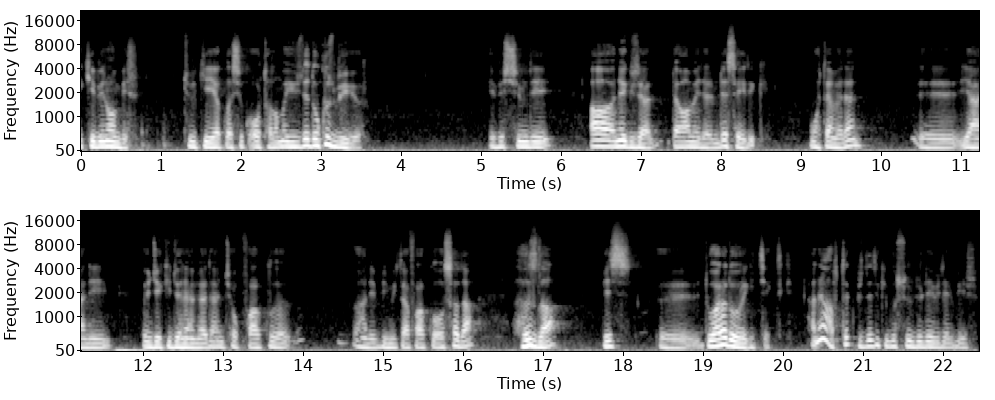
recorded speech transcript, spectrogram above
2011 Türkiye yaklaşık ortalama yüzde dokuz büyüyor. E biz şimdi aa ne güzel devam edelim deseydik muhtemelen e, yani önceki dönemlerden çok farklı hani bir miktar farklı olsa da hızla biz e, duvara doğru gidecektik. Ha ne yaptık? Biz dedik ki bu sürdürülebilir bir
